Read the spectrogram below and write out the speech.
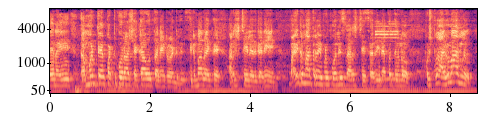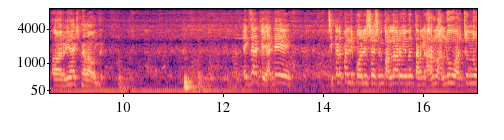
అయినాయి దమ్ముంటే పట్టుకోరా షెకావత్ అనేటువంటిది. సినిమాలో అయితే అరెస్ట్ చేయలేదు కానీ బయట మాత్రం ఇప్పుడు పోలీసులు అరెస్ట్ చేశారు. ఈ నేపథ్యంలో పుష్ప అభిమానులు రియాక్షన్ ఎలా ఉంది? ఎగ్జాక్ట్లీ అంటే చిక్కడపల్లి పోలీస్ స్టేషన్కు అల్లు అరవింద్ తరలి అర్లు అల్లు అర్జున్ను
